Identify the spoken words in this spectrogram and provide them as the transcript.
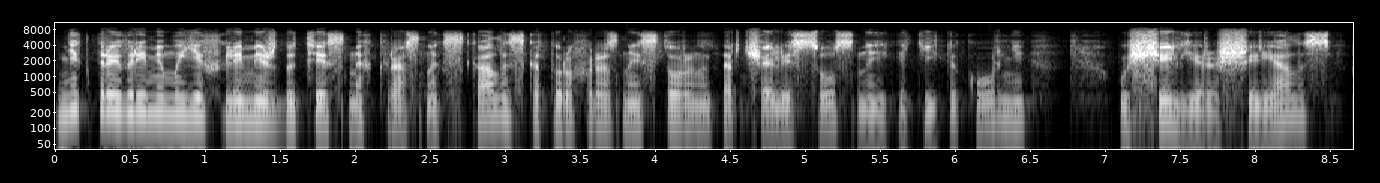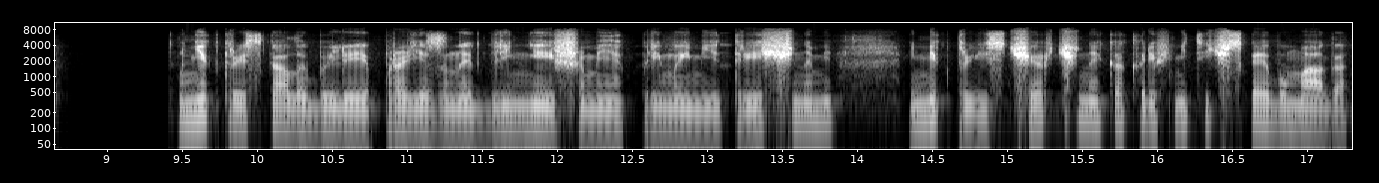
Некоторое время мы ехали между тесных красных скал, из которых в разные стороны торчали сосны и какие-то корни. Ущелье расширялось. Некоторые скалы были прорезаны длиннейшими прямыми трещинами, некоторые исчерчены, как арифметическая бумага.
